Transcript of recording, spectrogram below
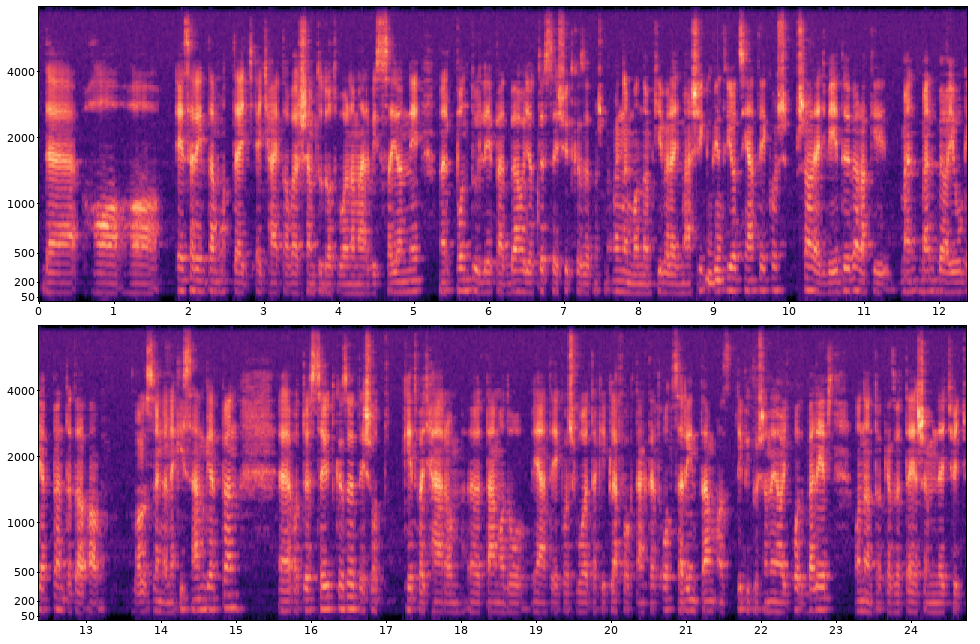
de ha, ha én szerintem ott egy, egy Hightower sem tudott volna már visszajönni, mert pont úgy lépett be, hogy ott össze is ütközött, most meg nem mondom kivel, egy másik uh-huh. Patriots egy védővel, aki ment, ment be a jó geppen, tehát a, a valószínűleg a neki szánt geppen, ott összeütközött, és ott két vagy három támadó játékos volt, akik lefogták, tehát ott szerintem az tipikusan olyan, hogy ott belépsz, onnantól kezdve teljesen mindegy, hogy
